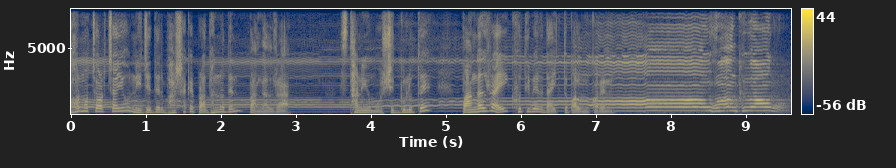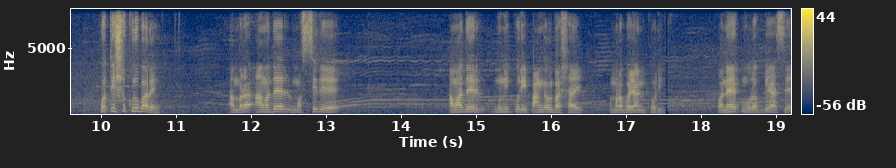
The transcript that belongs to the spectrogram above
ধর্মচর্চায়ও নিজেদের ভাষাকে প্রাধান্য দেন বাঙ্গালরা স্থানীয় মসজিদগুলোতে বাঙ্গালরাই খতিবের দায়িত্ব পালন করেন। প্রতি শুক্রবারে আমরা আমাদের মসজিদে আমাদের মণিপুরি পাঙ্গাল ভাষায় আমরা বয়ান করি। অনেক মুরব্বী আছে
